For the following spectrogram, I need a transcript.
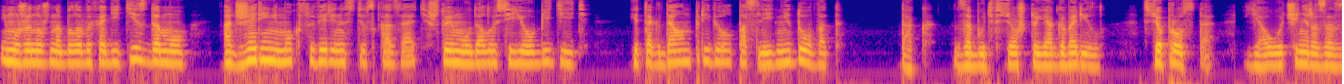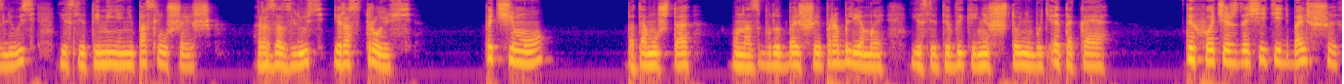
Им уже нужно было выходить из дому, а Джерри не мог с уверенностью сказать, что ему удалось ее убедить. И тогда он привел последний довод. «Так, забудь все, что я говорил. Все просто. Я очень разозлюсь, если ты меня не послушаешь. Разозлюсь и расстроюсь». «Почему?» «Потому что у нас будут большие проблемы, если ты выкинешь что-нибудь этакое, «Ты хочешь защитить больших?»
